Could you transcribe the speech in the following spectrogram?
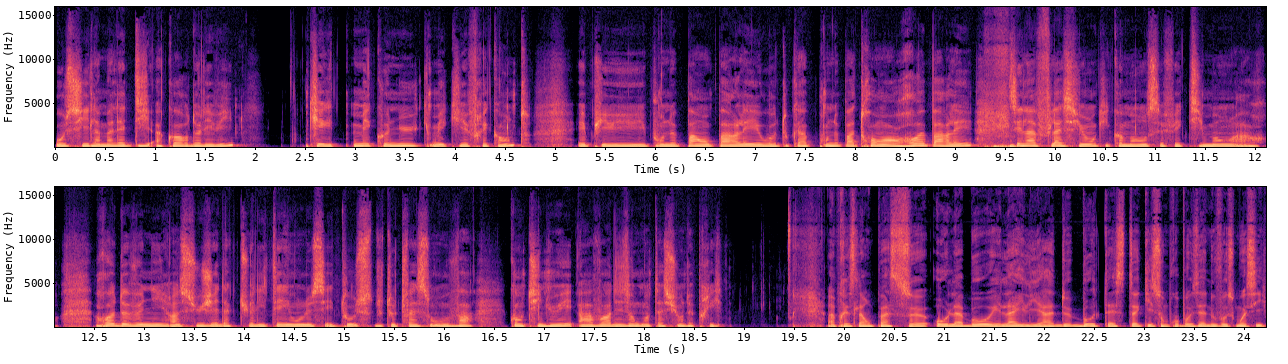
Aussi la maladie à corps de Lévy qui est méconnue mais qui est fréquente. Et puis pour ne pas en parler ou en tout cas pour ne pas trop en reparler, c'est l'inflation qui commence effectivement à redevenir un sujet d'actualité. On le sait tous. De toute façon, on va continuer à avoir des augmentations de prix. Après cela, on passe au labo et là, il y a de beaux tests qui sont proposés à nouveau ce mois-ci.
